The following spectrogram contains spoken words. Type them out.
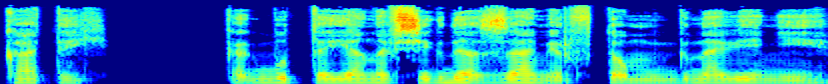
«Катай, как будто я навсегда замер в том мгновении.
